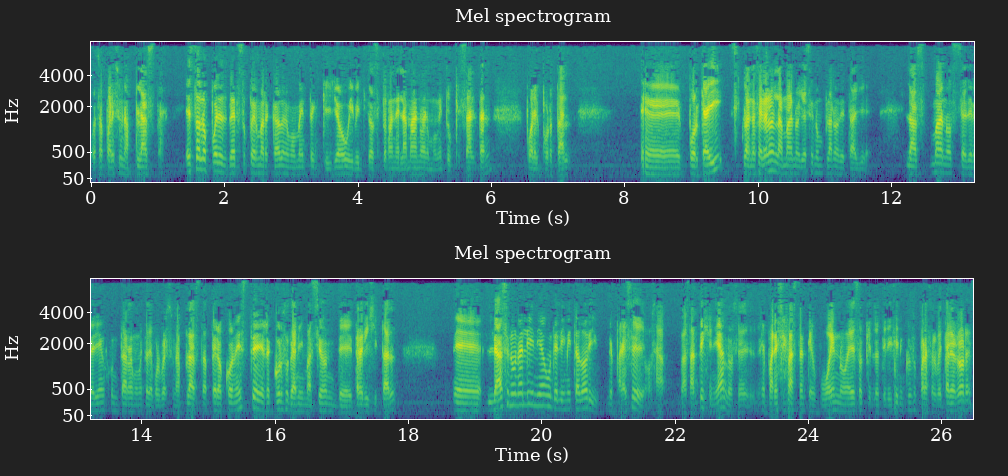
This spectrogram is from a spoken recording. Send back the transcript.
o sea, parece una plasta. Esto lo puedes ver súper marcado en el momento en que Joe y 22 se toman de la mano, en el momento que saltan por el portal. Eh, porque ahí, cuando se agarran la mano y hacen un plano detalle, las manos se deberían juntar al momento de volverse una plasta, pero con este recurso de animación de digital eh, le hacen una línea, un delimitador y me parece, o sea, bastante genial, o sea, me parece bastante bueno eso que lo utilicen incluso para solventar errores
